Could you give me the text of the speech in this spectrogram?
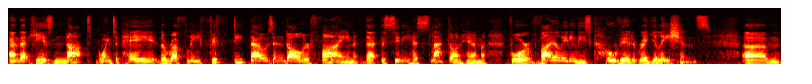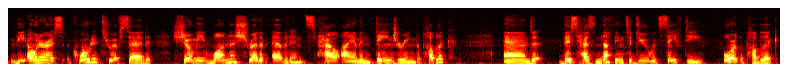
and that he is not going to pay the roughly $50,000 fine that the city has slapped on him for violating these COVID regulations. Um, the owner is quoted to have said, Show me one shred of evidence how I am endangering the public, and this has nothing to do with safety or the public.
